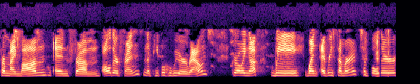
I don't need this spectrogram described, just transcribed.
from my mom, and from all their friends and the people who we were around. Growing up, we went every summer to Boulder,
